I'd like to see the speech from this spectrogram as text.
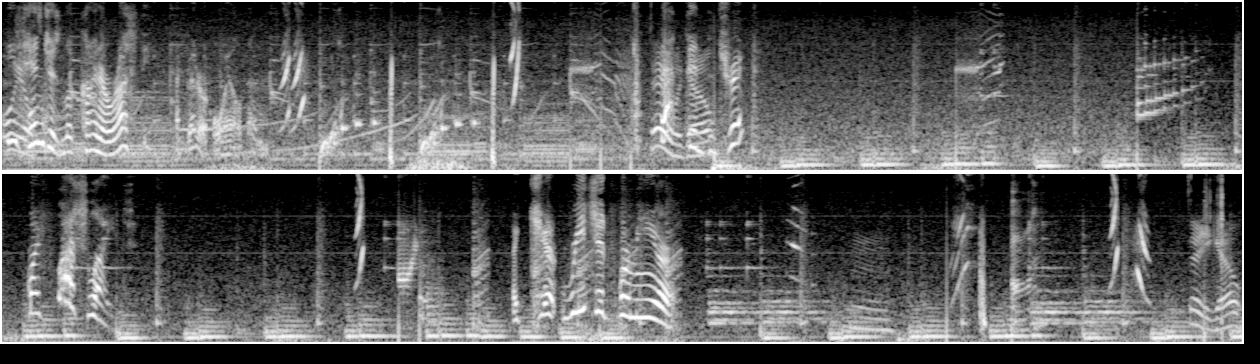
oil. These hinges look kind of rusty. I better oil them. There that we did the trick. My flashlight. I can't reach it from here. Hmm. There you go.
